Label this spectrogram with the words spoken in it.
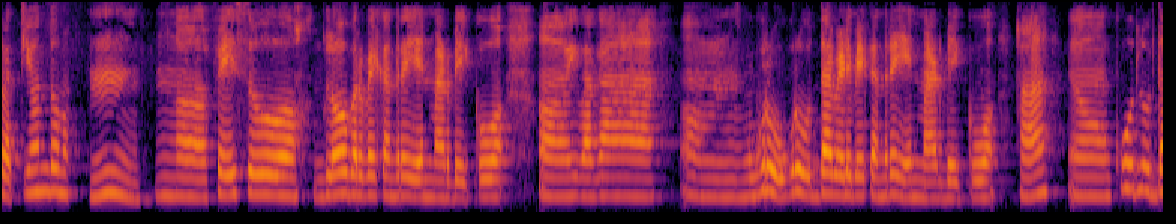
ಪ್ರತಿಯೊಂದು ಹ್ಞೂ ಫೇಸು ಗ್ಲೋ ಬರಬೇಕಂದ್ರೆ ಏನು ಮಾಡಬೇಕು? ಇವಾಗ ಉಗುರು ಉಗುರು ಉದ್ದ ಬೆಳಿಬೇಕಂದ್ರೆ ಏನು ಮಾಡಬೇಕು? ಹಾಂ ಕೂದಲು ಉದ್ದ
